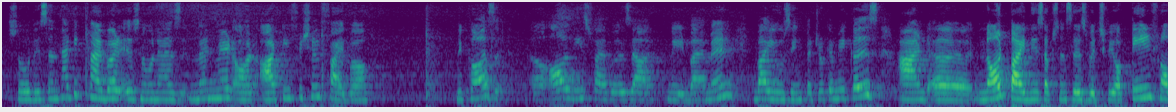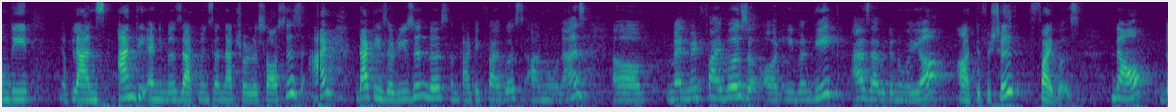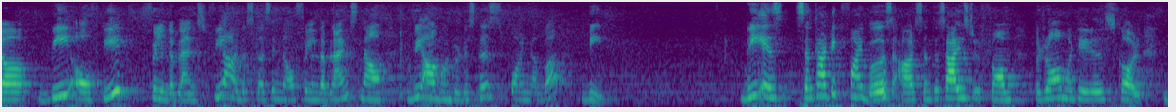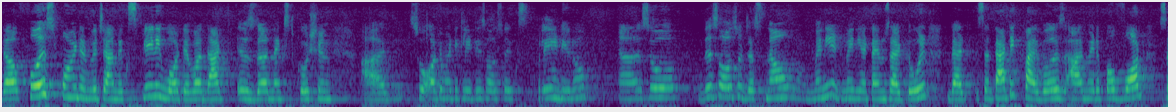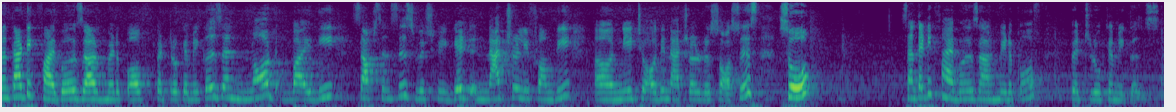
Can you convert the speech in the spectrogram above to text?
So the synthetic fiber is known as man-made or artificial fiber because uh, all these fibers are made by men by using petrochemicals and uh, not by the substances which we obtain from the plants and the animals that means the natural resources. And that is the reason the synthetic fibers are known as uh, man-made fibers or even the as I have written over here artificial fibers. Now the B of the fill in the blanks we are discussing now fill in the blanks now we are going to discuss point number B. B is synthetic fibers are synthesized from raw materials called. The first point in which I am explaining whatever that is the next question. Uh, so, automatically it is also explained you know. Uh, so, this also just now many many times I told that synthetic fibers are made up of what? Synthetic fibers are made up of petrochemicals and not by the substances which we get naturally from the uh, nature or the natural resources. So, synthetic fibers are made up of petrochemicals.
